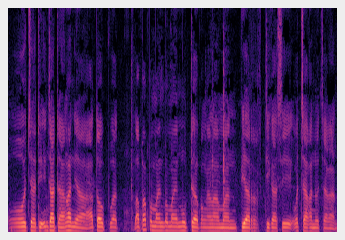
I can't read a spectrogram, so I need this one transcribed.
Oh, jadiin cadangan ya atau buat apa pemain-pemain muda pengalaman biar dikasih wejangan-wejangan.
